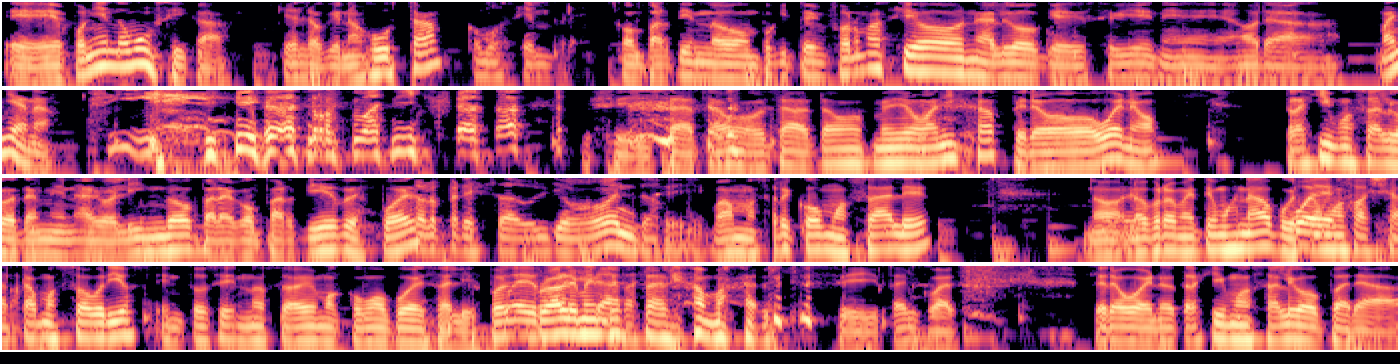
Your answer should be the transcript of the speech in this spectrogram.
eh, poniendo música, que es lo que nos gusta, Como siempre. compartiendo un poquito de información, algo que se viene ahora mañana. Sí, remanija. Sí, estamos, medio manijas, pero bueno, trajimos algo también, algo lindo para compartir después. Sorpresa de último momento. Sí, vamos a ver cómo sale. No, no prometemos nada porque estamos, fallar. estamos sobrios, entonces no sabemos cómo puede salir. Puede probablemente fallar. salga mal, sí, tal cual. Pero bueno, trajimos algo para,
